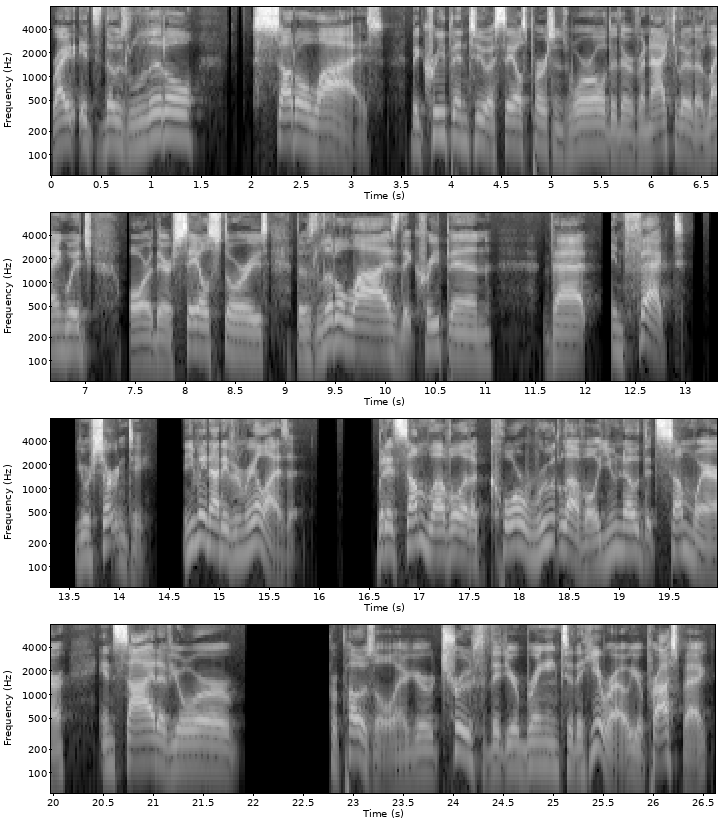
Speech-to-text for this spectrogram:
Right? It's those little subtle lies they creep into a salesperson's world or their vernacular, their language, or their sales stories, those little lies that creep in that infect your certainty. And you may not even realize it. But at some level, at a core root level, you know that somewhere inside of your proposal or your truth that you're bringing to the hero, your prospect,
